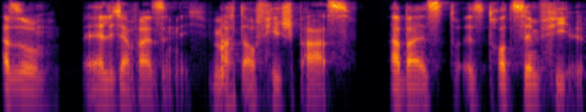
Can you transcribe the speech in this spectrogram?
Also ehrlicherweise nicht. Macht auch viel Spaß aber es ist trotzdem viel.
